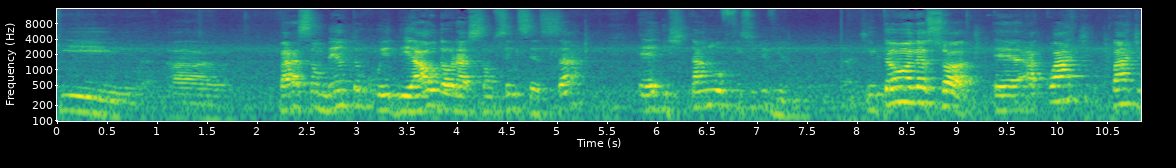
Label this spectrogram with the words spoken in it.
que a, para São Bento, o ideal da oração sem cessar é estar no ofício divino. Então, olha só, é, a quarta, parte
